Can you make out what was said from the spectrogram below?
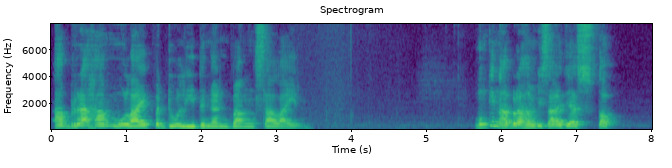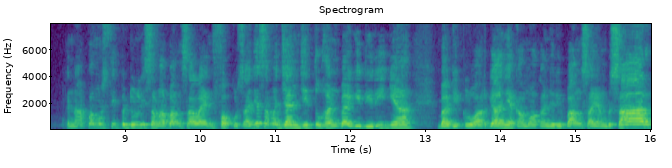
Abraham mulai peduli dengan bangsa lain. Mungkin Abraham bisa aja stop. Kenapa mesti peduli sama bangsa lain? Fokus aja sama janji Tuhan bagi dirinya, bagi keluarganya. Kamu akan jadi bangsa yang besar.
